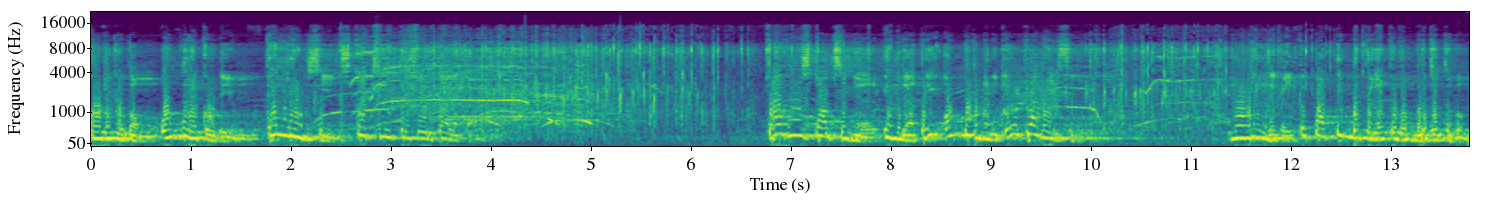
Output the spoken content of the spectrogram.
കോടിക്കൊപ്പം ഒന്നര കോടിയും കല്യാൺ സിൽക്സ് കൊച്ചി തൃശൂർ പാലക്കാട് സിംഗർ ഇന്ന് രാത്രി ഒമ്പത് മണിക്ക് ഫ്ലവേഴ്സിൽ മുടിയിലകൾക്ക് പട്ടിന്റെ തിളക്കവും മൃദുത്വവും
